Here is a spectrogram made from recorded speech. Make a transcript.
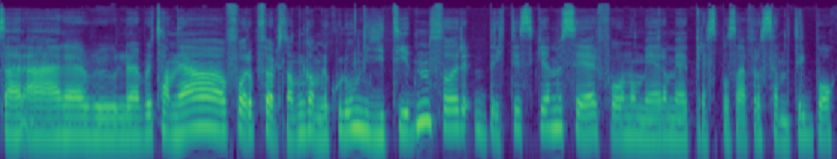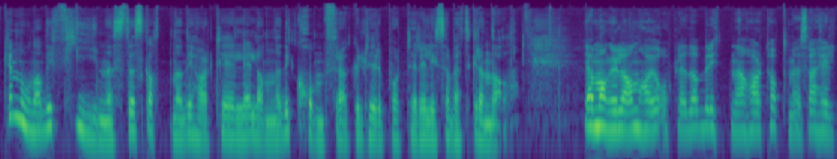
Dette er eh, Rule Britannia og får opp følelsen av den gamle kolonitiden. For britiske museer får noe mer og mer press på seg for å sende tilbake noen av de fineste skattene de har til landet de kom fra, kulturreporter Elisabeth Grøndal. Ja, Mange land har jo opplevd at britene har tatt med seg helt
